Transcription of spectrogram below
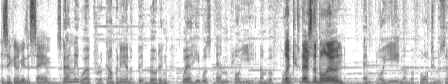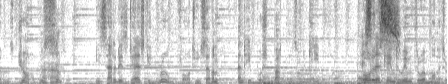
Is it gonna be the same? Stanley worked for a company in a big building where he was employee number 4. Look, there's the balloon. Employee number 427's job was Uh-huh. simple. He sat at his desk in room 427 and he pushed buttons on a keyboard. Is Orders this- came to him through a monitor.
